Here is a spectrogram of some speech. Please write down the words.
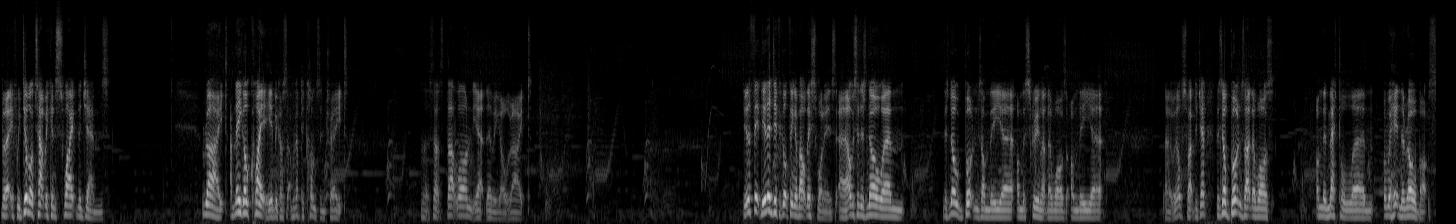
But if we double tap, we can swipe the gems. Right, I may go quiet here because I'm going to have to concentrate. So that's that one. Yeah, there we go. Right. The other, th the other difficult thing about this one is, uh, obviously there's no um, there's no buttons on the uh, on the screen like there was on the. Uh, no, we don't swipe to gem. There's no buttons like there was on the metal um, when we're hitting the robots.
